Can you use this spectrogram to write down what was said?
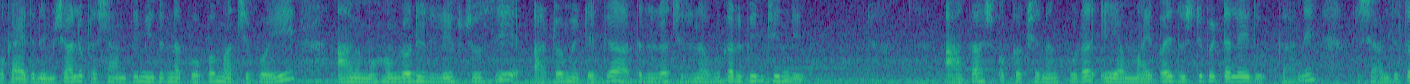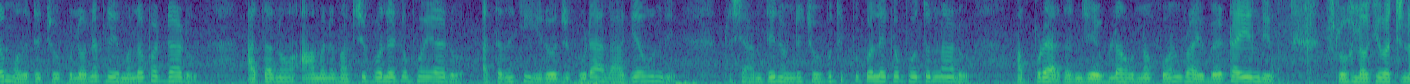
ఒక ఐదు నిమిషాలు ప్రశాంతి మీదున్న కోపం మర్చిపోయి ఆమె మొహంలోని రిలీఫ్ చూసి ఆటోమేటిక్గా అతనిలో చిరునవ్వు కనిపించింది. ఆకాష్ ఒక్క క్షణం కూడా ఏ అమ్మాయిపై దృష్టి పెట్టలేదు కానీ ప్రశాంతితో మొదటి చూపులోనే ప్రేమలో పడ్డాడు. అతను ఆమెను మర్చిపోలేకపోయాడు. అతనికి ఈరోజు కూడా అలాగే ఉంది. ప్రశాంతి నుండి చూపు తిప్పుకోలేకపోతున్నాడు. అప్పుడే అతని జేబులో ఉన్న ఫోన్ వైబ్రేట్ అయింది స్పృహలోకి వచ్చిన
